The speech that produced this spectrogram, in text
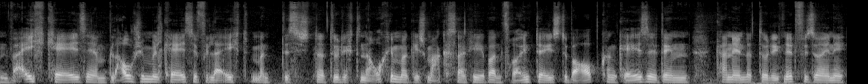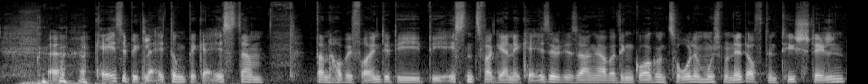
ein Weichkäse, ein Blauschimmelkäse vielleicht, man, das ist natürlich dann auch immer Geschmackssache. Ich habe einen Freund, der isst überhaupt keinen Käse, den kann ich natürlich nicht für so eine äh, Käsebegleitung begeistern. Dann habe ich Freunde, die, die essen zwar gerne Käse, die sagen, aber den Gorgonzola muss man nicht auf den Tisch stellen.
